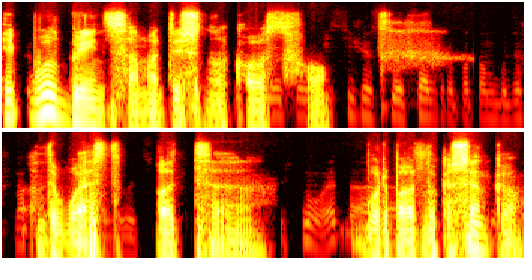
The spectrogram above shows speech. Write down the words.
It will bring some additional cost for the West, but uh, what about Lukashenko?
